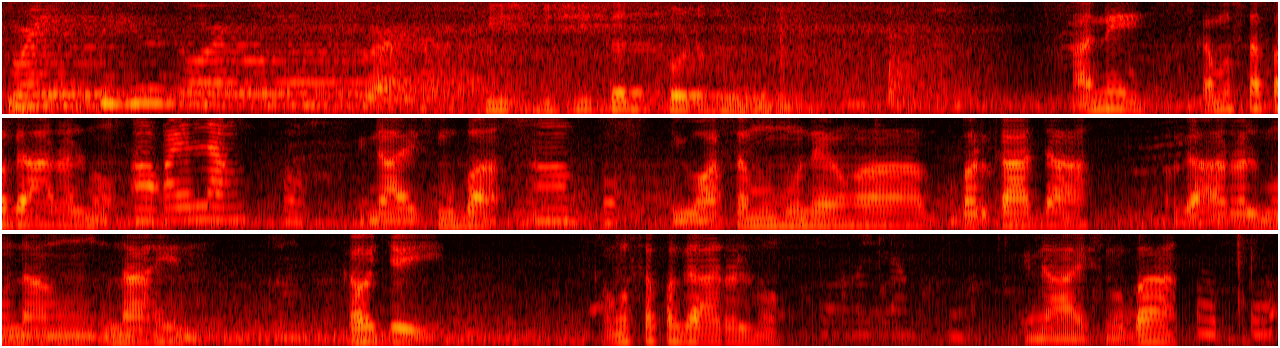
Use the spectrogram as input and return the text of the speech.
Praise to seated for the homily. Ani, kamusta pag-aaral mo? Okay lang po. Inaayos mo ba? Opo. Iwasan mo muna yung uh, barkada. Ah. Pag-aaral mo ng unahin. Opo. Ikaw, Jay, kamusta pag-aaral mo? Okay lang po. Inaayos mo ba? Opo.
